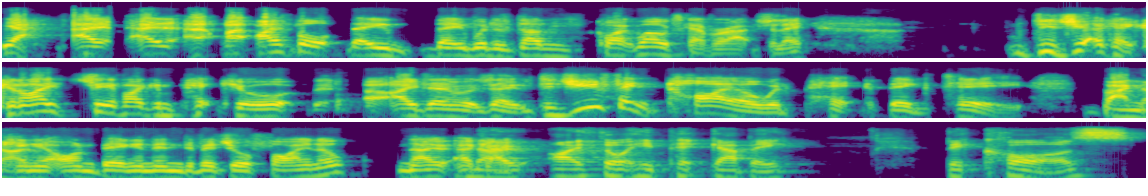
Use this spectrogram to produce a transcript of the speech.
yeah, I, I I I thought they they would have done quite well together actually. Did you? Okay, can I see if I can pick your uh, identity? So, did you think Kyle would pick Big T, banking it on being an individual final? No. Okay. No, I thought he'd pick Gabby because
